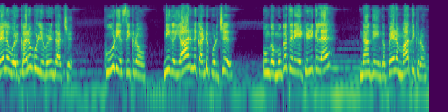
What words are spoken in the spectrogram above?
மேல ஒரு கரும்புள்ளி விழுந்தாச்சு. கூடிய சீக்கிரம் நீங்க யாருன்னு கண்டுபிடிச்சு உங்க முகத்திரையை கிழிக்கல நாங்க எங்க பேரை மாத்திக்கிறோம்.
